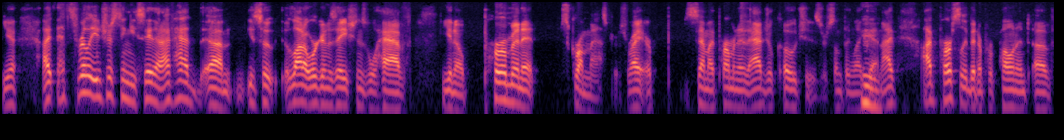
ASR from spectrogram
Yeah, I, that's really interesting you say that. I've had um, so a lot of organizations will have you know permanent Scrum masters, right, or semi-permanent Agile coaches or something like that. Mm. And I've I've personally been a proponent of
